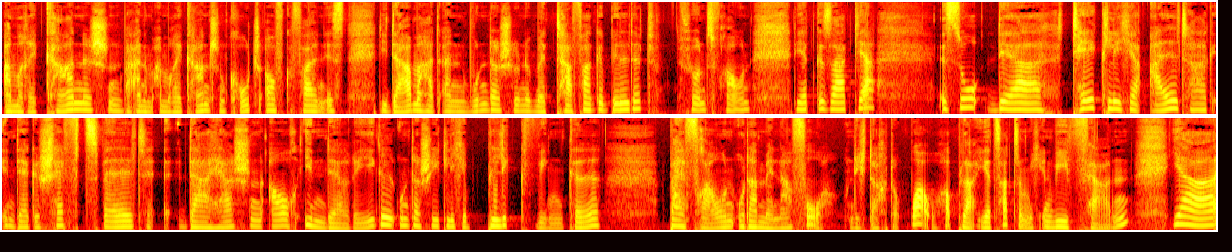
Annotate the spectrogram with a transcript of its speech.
amerikanischen, bei einem amerikanischen Coach aufgefallen ist. Die Dame hat eine wunderschöne Metapher gebildet für uns Frauen. Die hat gesagt, ja, ist so der tägliche Alltag in der Geschäftswelt, da herrschen auch in der Regel unterschiedliche Blickwinkel bei Frauen oder Männern vor. Und ich dachte, wow, hoppla, jetzt hat sie mich. Inwiefern? Ja,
